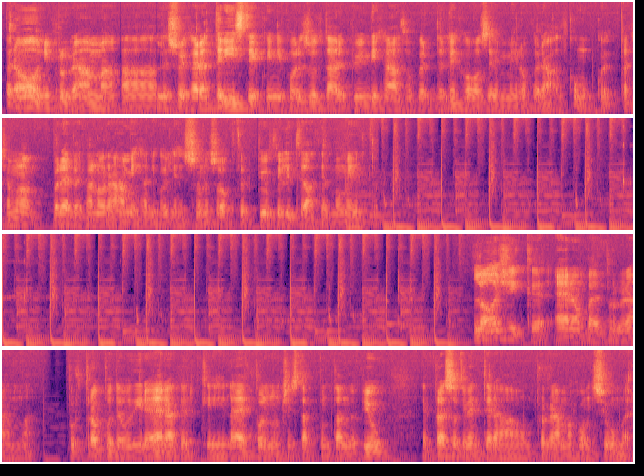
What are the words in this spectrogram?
però ogni programma ha le sue caratteristiche e quindi può risultare più indicato per delle cose e meno per altre. Comunque facciamo una breve panoramica di quelli che sono i software più utilizzati al momento. Logic era un bel programma, Purtroppo devo dire era perché la Apple non ci sta puntando più e presto diventerà un programma consumer,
